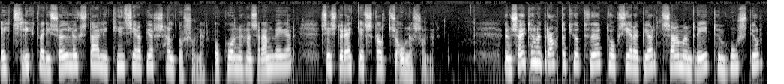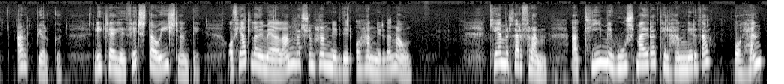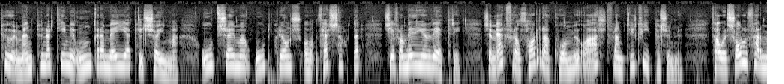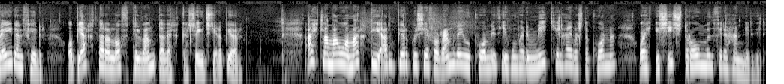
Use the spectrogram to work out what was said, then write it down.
Eitt slíkt var í Söðlaugsdal í tíðsýra Björns Haldorssonar og konu hans Rannvegar, sýstur Egger Skálds Ólassonar. Um 1782 tók sér að Björn saman rít um hússtjórn Arnbjörgu, líklega heið fyrsta á Íslandi og fjallaði meðal annars um hannirðir og hannirðan á. Kemur þar fram að tími húsmæðra til hannirða og hentugur mentunartími ungra meia til sauma, útsauma, útprjóns og þessáttar sé frá miðjum vetri sem er frá þorra komu og allt fram til kvítasunnu Þá er sólfar meir en fyrr og bjartara loft til vandaverka, segir sér að björn. Ætla má að Marti í Arnbjörgu sé frá rannvegu komið því hún var mikil hæfasta kona og ekki síst rómuð fyrir hannirðir.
